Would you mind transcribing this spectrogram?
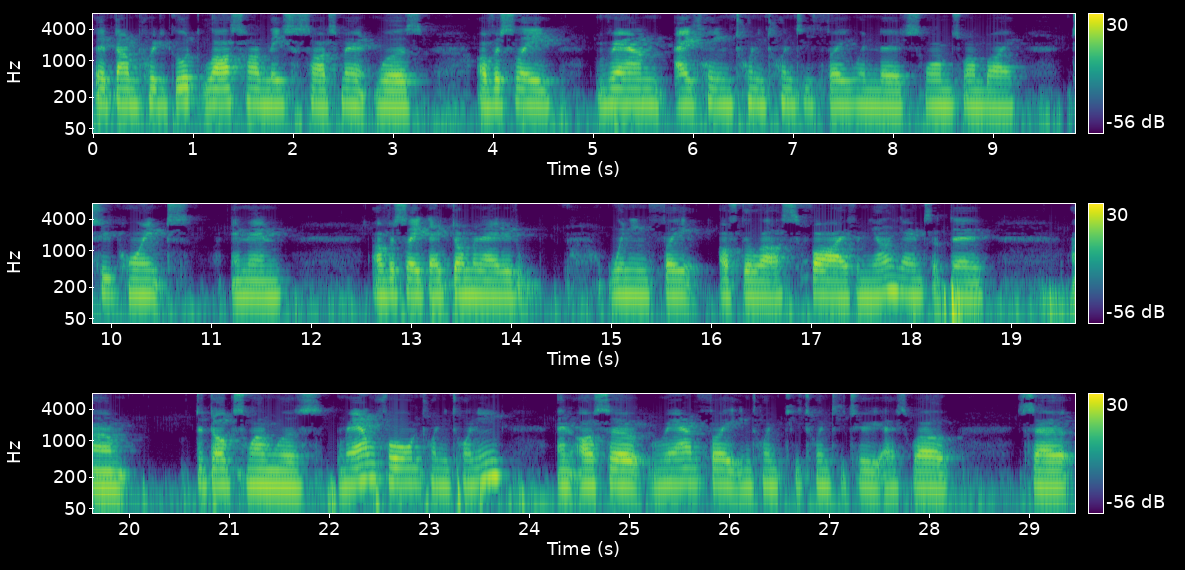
They've done pretty good. Last time these sides met was obviously round 18, 2023 when the Swans won by two points. And then obviously they dominated winning three of the last five. And the other games that the, um, the Dogs won was round four in 2020 and also round three in 2022 as well. So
